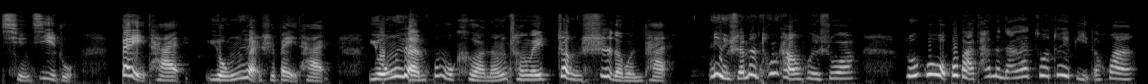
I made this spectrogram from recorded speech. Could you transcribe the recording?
请记住，备胎永远是备胎，永远不可能成为正式的轮胎。女神们通常会说：“如果我不把它们拿来做对比的话，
